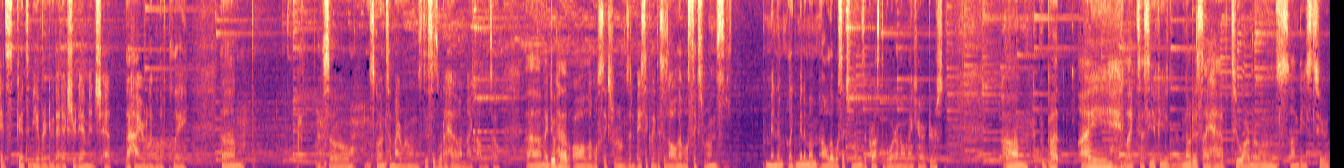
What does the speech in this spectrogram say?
it's good to be able to do that extra damage at the higher level of play. Um, so let's go into my runes. This is what I have on my Kabuto. Um, I do have all level 6 runes and basically this is all level 6 runes minim like minimum all level six runes across the board on all my characters. Um, but I like to see if you notice I have two armor runes on these two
